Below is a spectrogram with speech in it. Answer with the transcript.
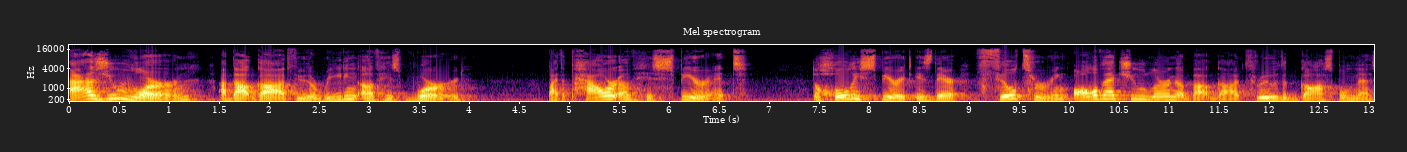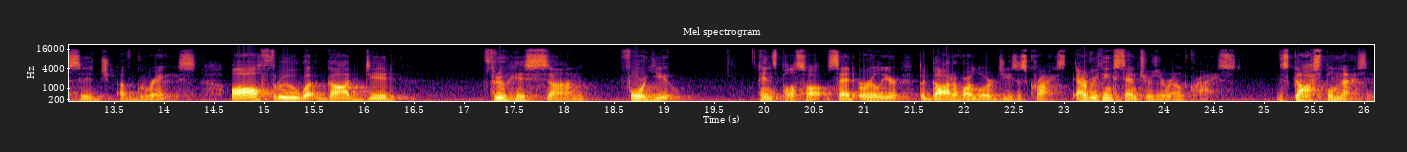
As you learn about God through the reading of His Word, by the power of His Spirit, the Holy Spirit is there filtering all that you learn about God through the gospel message of grace, all through what God did through His Son for you. Hence, Paul said earlier, the God of our Lord Jesus Christ. Everything centers around Christ, this gospel message.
